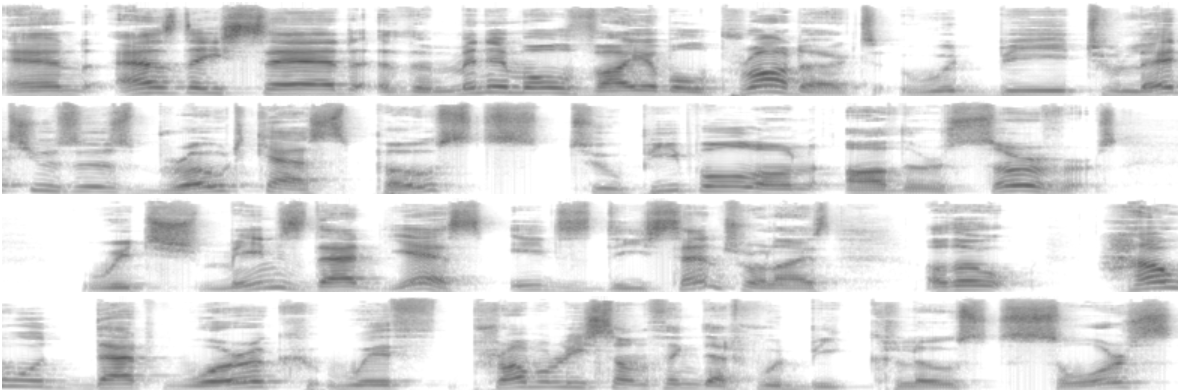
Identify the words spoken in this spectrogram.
and as they said, the minimal viable product would be to let users broadcast posts to people on other servers, which means that yes, it's decentralized, although how would that work with probably something that would be closed source?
